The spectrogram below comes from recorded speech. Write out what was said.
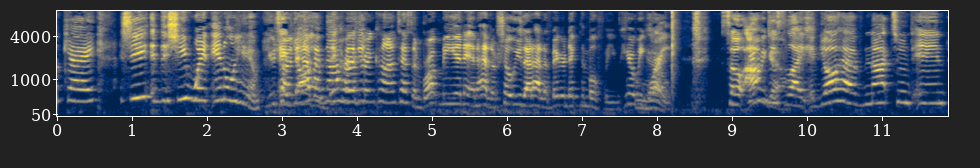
Okay. She she went in on him. You tried to y'all have, have a dick measuring contest and brought me in it and had to show you that I had a bigger dick than both of you. Here we go. Right. So I'm just go. like, if y'all have not tuned in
